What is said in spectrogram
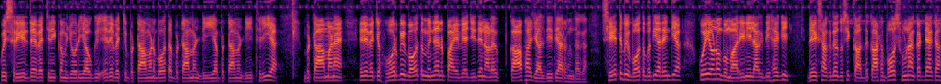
ਕੋਈ ਸਰੀਰ ਦੇ ਵਿੱਚ ਨਹੀਂ ਕਮਜ਼ੋਰੀ ਆਊਗੀ, ਇਹਦੇ ਵਿੱਚ ਵਿਟਾਮਿਨ ਬਹੁਤ ਆ, ਵਿਟਾਮਿਨ ਡੀ ਆ, ਵਿਟਾਮਿਨ ਡੀ 3 ਆ, ਵਿਟਾਮਿਨ ਹੈ। ਇਹਦੇ ਵਿੱਚ ਹੋਰ ਵੀ ਬਹੁਤ ਮਿਨਰਲ ਪਾਏ ਹੋਏ ਆ, ਜਿਹਦੇ ਨਾਲ ਕਾਫ ਆ, ਜਲਦੀ ਤਿਆਰ ਹੁੰਦਾਗਾ। ਸਿਹਤ ਵੀ ਬਹੁਤ ਵਧੀਆ ਰਹਿੰਦੀ ਆ, ਕੋਈ ਉਹਨੂੰ ਬਿਮਾਰੀ ਨਹੀਂ ਲੱਗਦੀ ਹੈਗੀ। ਦੇਖ ਸਕਦੇ ਹੋ ਤੁਸੀਂ ਕੱਦ ਕਾਠ ਬਹੁਤ ਸੋਹਣਾ ਕੱਢਿਆਗਾ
